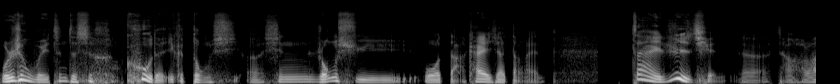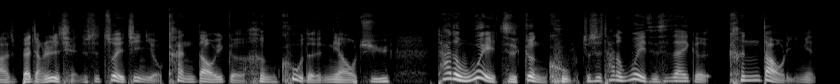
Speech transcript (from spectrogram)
我认为真的是很酷的一个东西。呃，先容许我打开一下档案。在日前，呃，好好了，不要讲日前，就是最近有看到一个很酷的鸟居，它的位置更酷，就是它的位置是在一个坑道里面，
